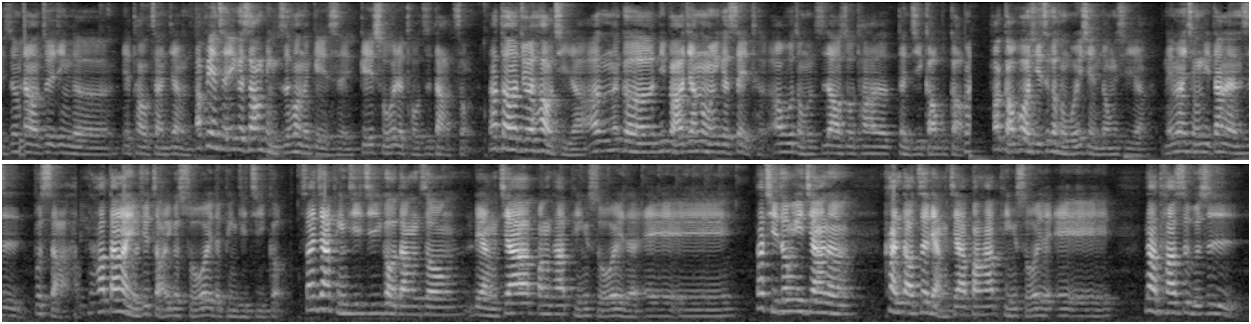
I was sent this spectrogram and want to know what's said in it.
也是像最近的一套餐这样子，它变成一个商品之后呢，给谁？给所谓的投资大众。那大家就会好奇了啊，那个你把它这样弄一个 set 啊，我怎么知道说它的等级高不高？他搞不好其实是个很危险的东西啊。雷曼兄弟当然是不傻，他当然有去找一个所谓的评级机构，三家评级机构当中，两家帮他评所谓的 AAA，那其中一家呢，看到这两家帮他评所谓的 AAA，那他是不是？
